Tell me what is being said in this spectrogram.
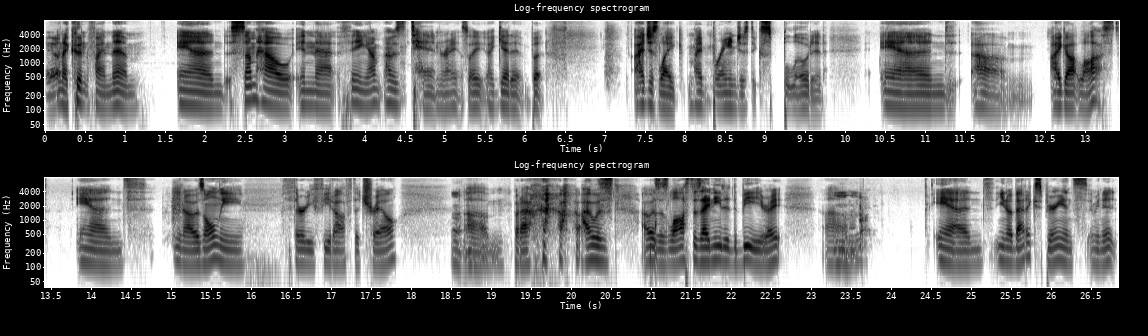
Yeah. and I couldn't find them. And somehow in that thing, I'm, I was ten, right? So I, I get it, but I just like my brain just exploded, and um, I got lost. And you know, I was only thirty feet off the trail, Mhm. um, but I I was I was as lost as I needed to be, right? Um, Mhm. And you know that experience. I mean, it.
